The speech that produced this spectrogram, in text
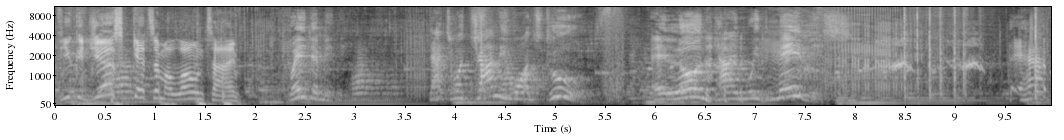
if you could just get some alone time. Wait a minute. That's what Johnny wants too. Alone time with Mavis. They have.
